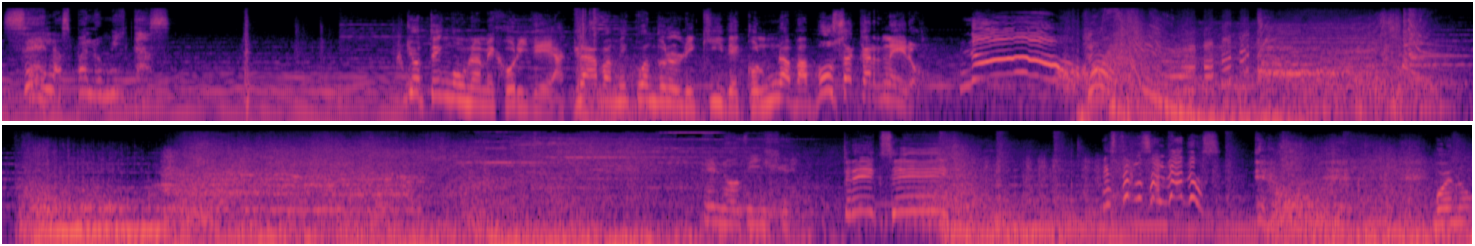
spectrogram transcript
sé las palomitas. Yo tengo una mejor idea. Grábame cuando lo liquide con una babosa carnero. Te lo dije. ¡Trixie! ¡Estamos salvados! Bueno,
